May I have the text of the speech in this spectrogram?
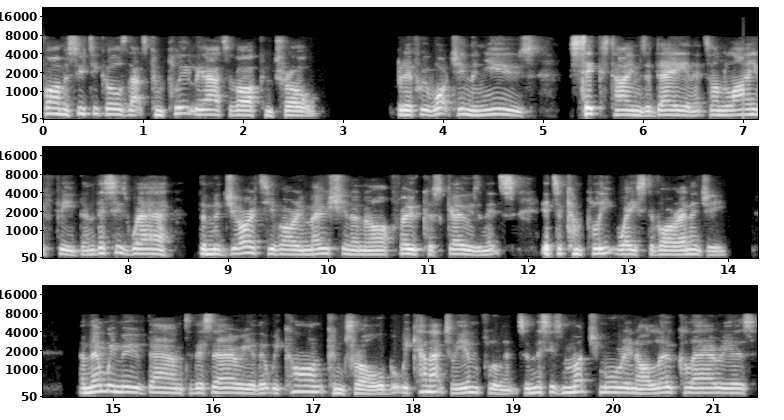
pharmaceuticals, that's completely out of our control. But if we're watching the news six times a day and it's on live feed, then this is where the majority of our emotion and our focus goes, and it's it's a complete waste of our energy. And then we move down to this area that we can't control, but we can actually influence. And this is much more in our local areas,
